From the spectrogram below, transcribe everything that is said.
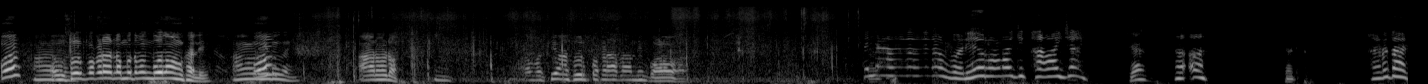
હો? હું. સોર પકડો એટલે હું તમને બોલાવું ખાલી. હા હો? આ રોડો. આ પછી આ સુર પકડાતા ભળો અલા, વળિયા રોણાજી ખાવા જાય. છે હા હારે તાર.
